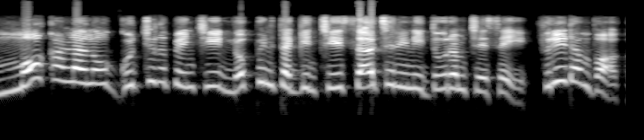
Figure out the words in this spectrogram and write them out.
మోకాళ్ళలో గుజ్జును పెంచి నొప్పిని తగ్గించి సర్జరీని దూరం చేసే ఫ్రీడమ్ వాక్.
